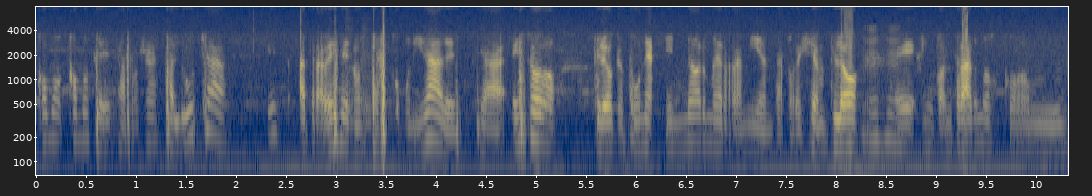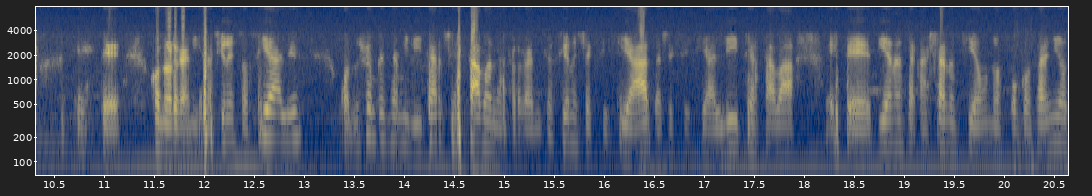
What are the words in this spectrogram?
cómo, cómo se desarrolló esta lucha es a través de nuestras comunidades. O sea, eso creo que fue una enorme herramienta. Por ejemplo, eh, encontrarnos con, este, con organizaciones sociales. Cuando yo empecé a militar ya estaban las organizaciones, ya existía ATA, ya existía LIT, ya estaba este, Diana Zacayán hacía unos pocos años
